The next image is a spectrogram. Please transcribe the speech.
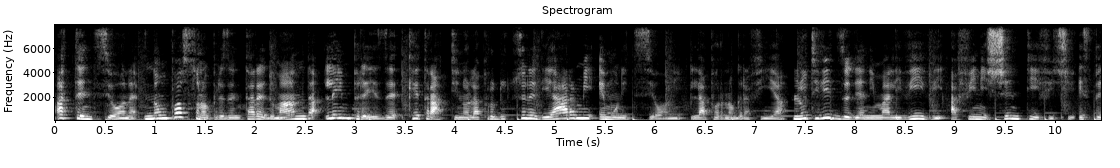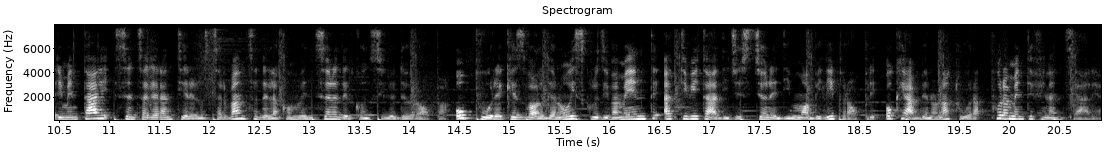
Attenzione, non possono presentare domanda le imprese che trattino la produzione di armi e munizioni, la pornografia, l'utilizzo di animali vivi a fini scientifici e sperimentali senza garantire l'osservanza della Convenzione del Consiglio d'Europa, oppure che svolgano esclusivamente attività di gestione di immobili propri o che abbiano natura puramente finanziaria.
